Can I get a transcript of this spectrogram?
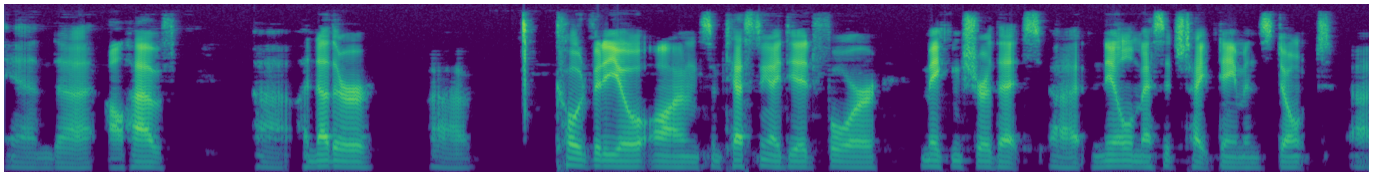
And uh, I'll have uh, another uh, code video on some testing I did for making sure that uh, nil message type daemons don't uh,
